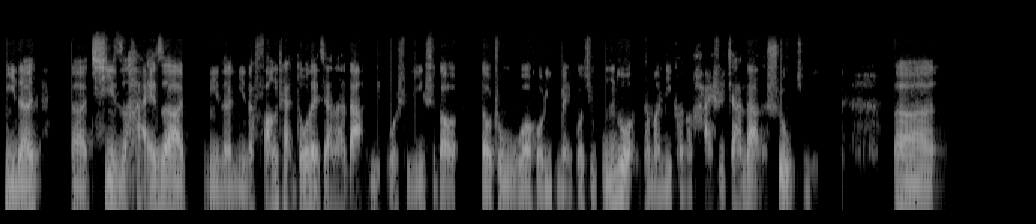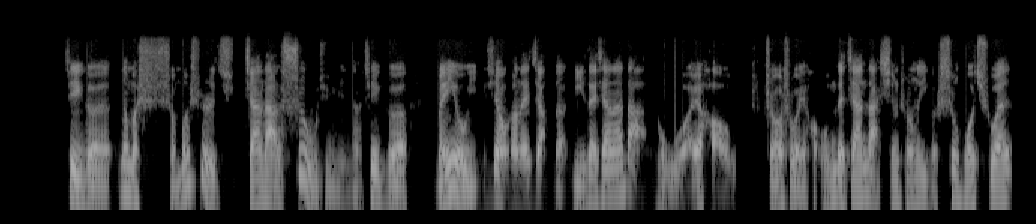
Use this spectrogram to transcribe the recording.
你的呃妻子、孩子啊，你的你的房产都在加拿大，你如果是临时到到中国或者美国去工作，那么你可能还是加拿大的税务居民。呃，这个，那么什么是加拿大的税务居民呢？这个没有，像我刚才讲的，你在加拿大，我也好，只要是我也好，我们在加拿大形成了一个生活圈，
